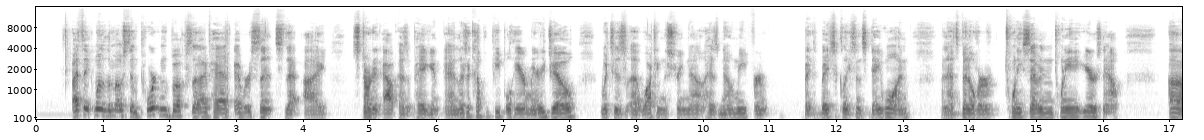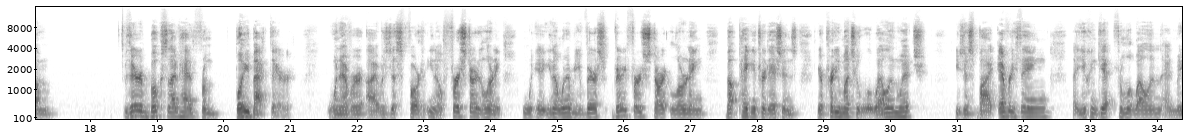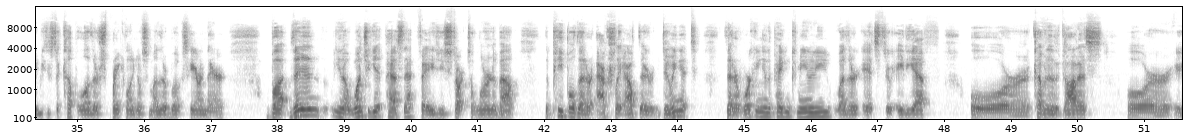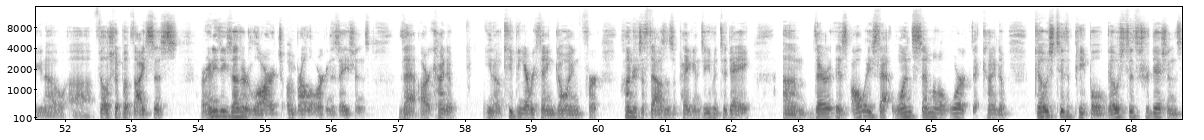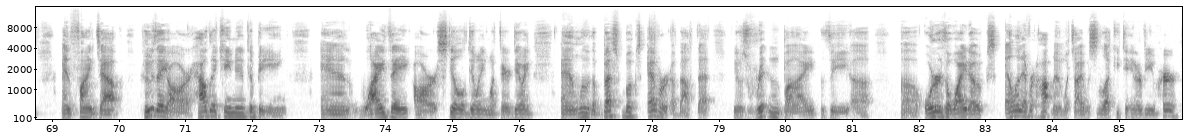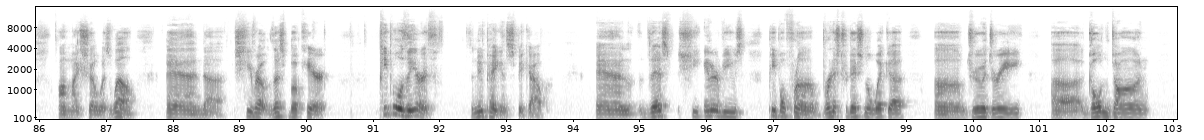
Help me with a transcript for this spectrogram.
I think one of the most important books that I've had ever since that I started out as a pagan, and there's a couple people here, Mary Jo, which is uh, watching the stream now, has known me for basically since day one and that's been over 27, 28 years now. Um, there are books that I've had from way back there whenever I was just for you know first started learning. Eh, you know whenever you very, very first start learning about pagan traditions you're pretty much a Llewellyn witch. You just buy everything that you can get from Llewellyn and maybe just a couple other sprinkling of some other books here and there. But then you know once you get past that phase you start to learn about the people that are actually out there doing it, that are working in the pagan community, whether it's through ADF or Covenant of the Goddess or you know uh, Fellowship of Isis or any of these other large umbrella organizations that are kind of you know keeping everything going for hundreds of thousands of pagans even today um, there is always that one seminal work that kind of goes to the people goes to the traditions and finds out who they are how they came into being and why they are still doing what they're doing. And one of the best books ever about that it was written by the uh, uh, Order of the White Oaks, Ellen Evert Hopman, which I was lucky to interview her on my show as well. And uh, she wrote this book here, People of the Earth, the New Pagans Speak Out. And this, she interviews people from British traditional Wicca, um, Druidry, uh, Golden Dawn,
